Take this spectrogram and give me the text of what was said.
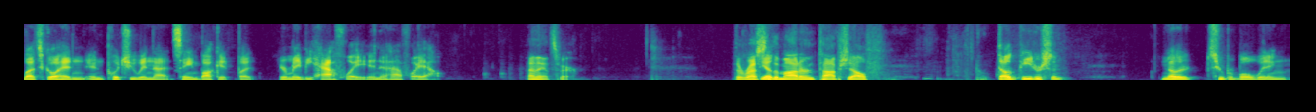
Let's go ahead and, and put you in that same bucket, but you're maybe halfway in and halfway out. I think that's fair. The rest Yep. of the modern top shelf. Doug Pederson, another Super Bowl winning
